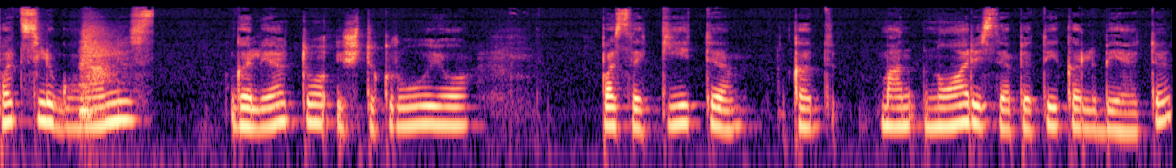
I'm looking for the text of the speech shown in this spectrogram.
Pats ligonis galėtų iš tikrųjų pasakyti, kad man norisi apie tai kalbėti,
